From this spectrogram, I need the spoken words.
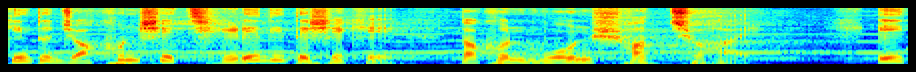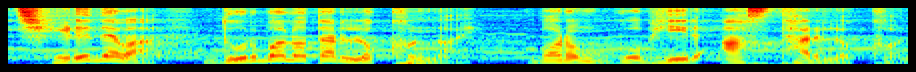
কিন্তু যখন সে ছেড়ে দিতে শেখে, তখন মন স্বচ্ছ হয়। এই ছেড়ে দেওয়া দুর্বলতার লক্ষণ নয়, বরং গভীর আস্থার লক্ষণ।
